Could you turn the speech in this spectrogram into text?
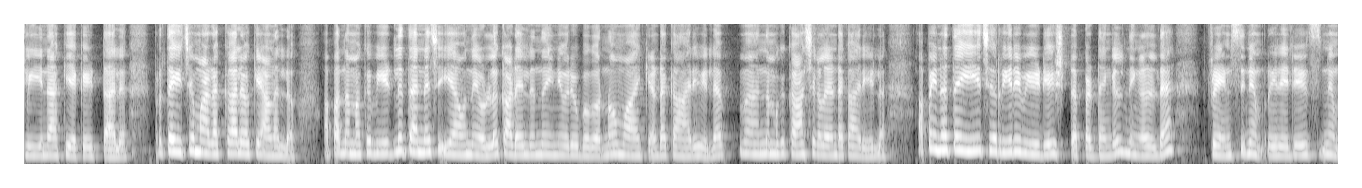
ക്ലീനാക്കിയൊക്കെ ഇട്ടാൽ പ്രത്യേകിച്ച് മഴക്കാലമൊക്കെ ആണല്ലോ. അപ്പം നമുക്ക് വീട്ടിൽ തന്നെ ചെയ്യാവുന്നേ ഉള്ളൂ. കടയിൽ നിന്ന് ഇനി ഒരു ഉപകരണവും വാങ്ങിക്കേണ്ട കാര്യമില്ല. നമുക്ക് കാശ് കളയേണ്ട കാര്യമില്ല. അപ്പോൾ ഇന്നത്തെ ഈ ചെറിയൊരു വീഡിയോ ഇഷ്ടപ്പെട്ടെങ്കിൽ നിങ്ങളുടെ ഫ്രണ്ട്സിനും റിലേറ്റീവ്സിനും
